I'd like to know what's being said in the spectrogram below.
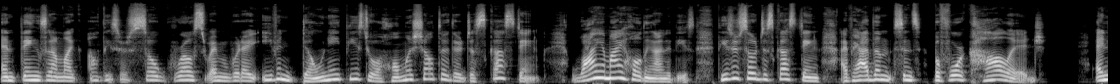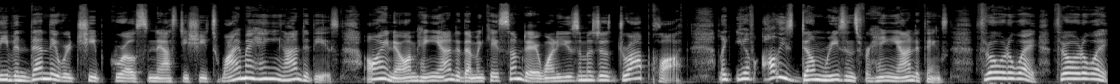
and things that I'm like, oh, these are so gross. I mean, would I even donate these to a homeless shelter? They're disgusting. Why am I holding on to these? These are so disgusting. I've had them since before college. And even then they were cheap, gross, nasty sheets. Why am I hanging on to these? Oh, I know I'm hanging on to them in case someday I want to use them as a drop cloth. Like you have all these dumb reasons for hanging on to things. Throw it away, throw it away,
